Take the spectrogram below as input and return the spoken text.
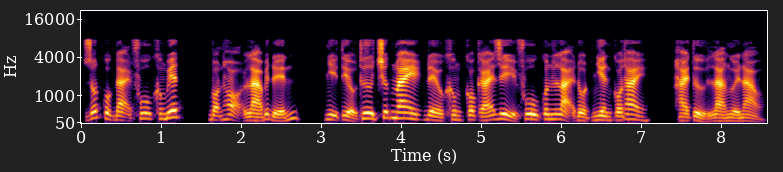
Rốt cuộc đại phu không biết, bọn họ là biết đến, nhị tiểu thư trước nay đều không có cái gì phu quân lại đột nhiên có thai, hài tử là người nào.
